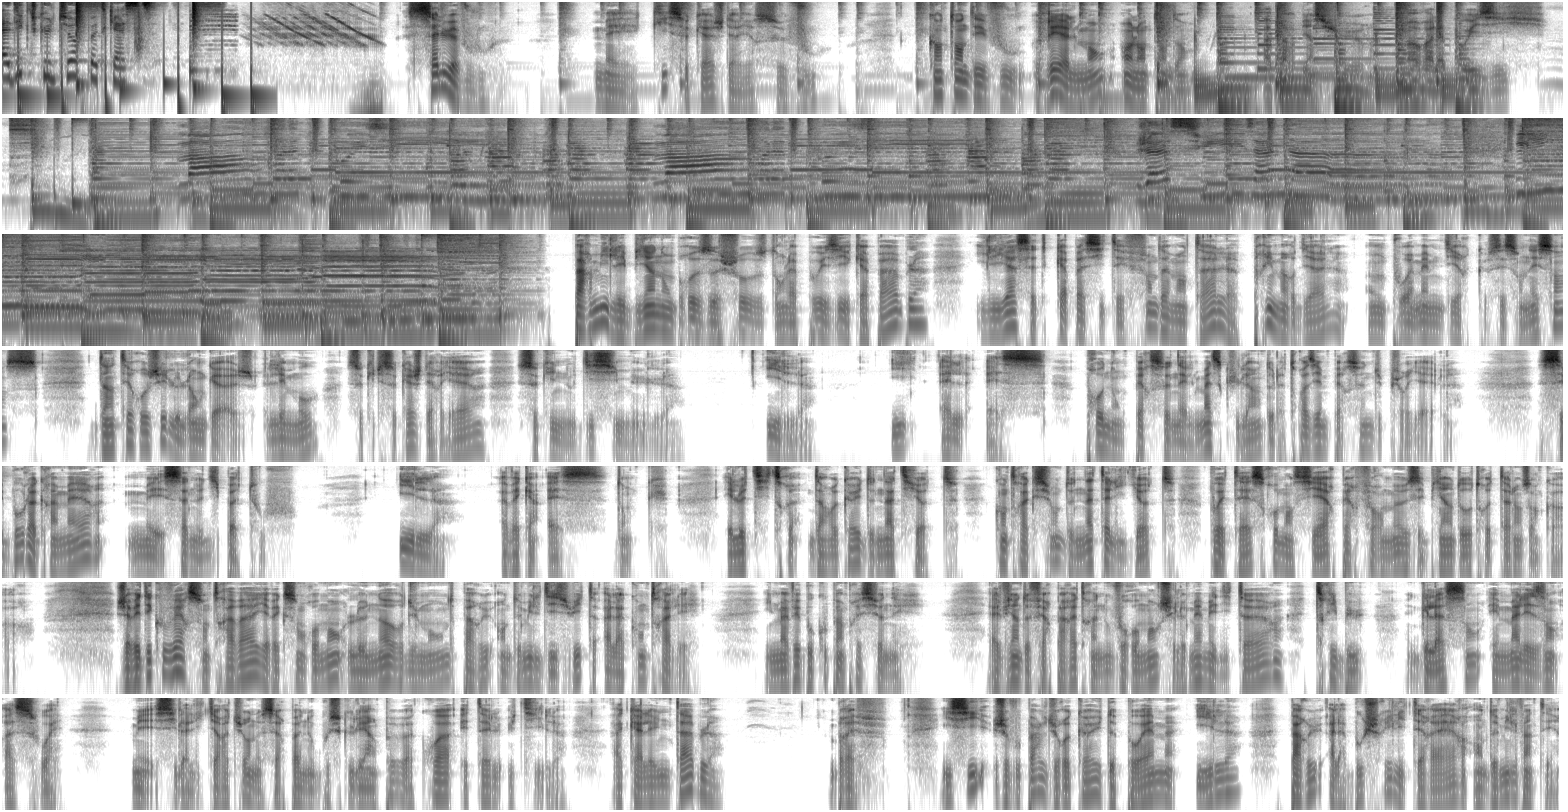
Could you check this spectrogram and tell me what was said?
Addict Culture Podcast. Salut à vous. Mais qui se cache derrière ce vous? Qu'entendez-vous réellement en l'entendant? À part bien sûr, mort à la poésie. Mort à la poésie. Mort à la poésie. Je suis un homme Parmi les bien nombreuses choses dont la poésie est capable, il y a cette capacité fondamentale, primordiale, on pourrait même dire que c'est son essence, d'interroger le langage, les mots, ce qu'ils se cachent derrière, ce qu'ils nous dissimulent. Il, I-L-S, pronom personnel masculin de la troisième personne du pluriel. C'est beau la grammaire, mais ça ne dit pas tout. Il, avec un S, donc, est le titre d'un recueil de Natiot, contraction de Nathalie Yott, poétesse, romancière, performeuse et bien d'autres talents encore. J'avais découvert son travail avec son roman Le Nord du Monde paru en 2018 à la Contralée. Il m'avait beaucoup impressionné. Elle vient de faire paraître un nouveau roman chez le même éditeur, Tribu, glaçant et malaisant à souhait. Mais si la littérature ne sert pas à nous bousculer un peu, à quoi est-elle utile? À caler une table? Bref, ici je vous parle du recueil de poèmes Il, paru à la boucherie littéraire en 2021.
